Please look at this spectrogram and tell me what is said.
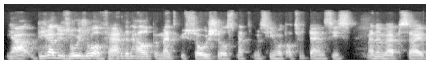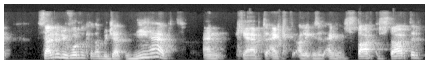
ja, die gaat u sowieso al verder helpen met uw socials, met misschien wat advertenties, met een website. Stel je voor dat je dat budget niet hebt en je, hebt echt, allee, je zit echt een starter-starter.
